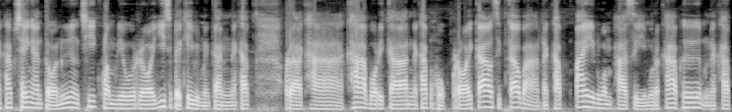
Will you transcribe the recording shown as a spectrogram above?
นะครับใช้งานต่อเนื่องที่ความเร็ว 128 เคบิตเหมือนกันนะครับ ราคาค่าบริการนะครับ 699 บาทนะครับ ไม่รวมภาษีมูลค่าเพิ่มนะครับ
